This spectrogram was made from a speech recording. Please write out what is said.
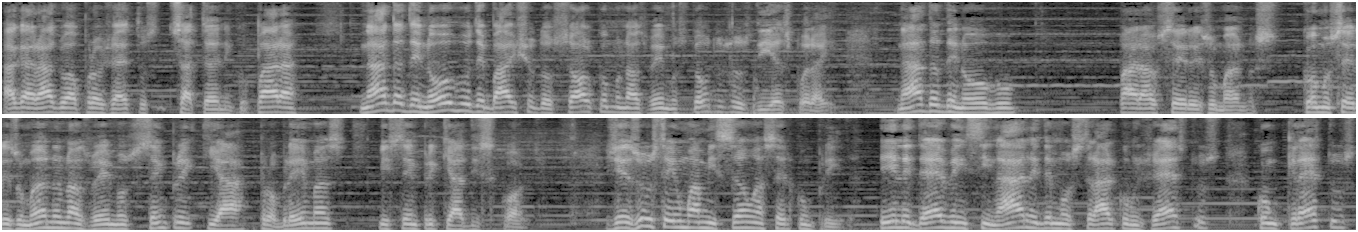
agarrado ao projeto satânico. Para nada de novo debaixo do sol, como nós vemos todos os dias por aí. Nada de novo para os seres humanos. Como seres humanos, nós vemos sempre que há problemas, e sempre que há discórdia. Jesus tem uma missão a ser cumprida. Ele deve ensinar e demonstrar com gestos concretos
